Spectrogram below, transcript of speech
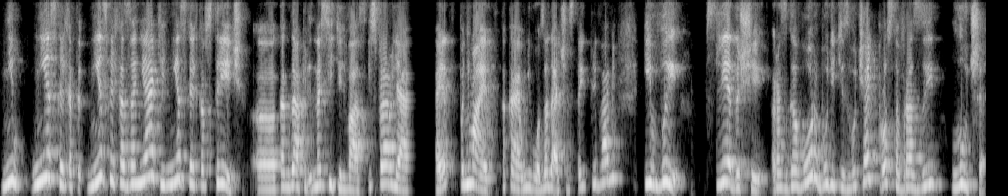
Не, несколько, несколько занятий, несколько встреч, э, когда носитель вас исправляет, понимает, какая у него задача стоит перед вами, и вы в следующий разговор будете звучать просто в разы лучше.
